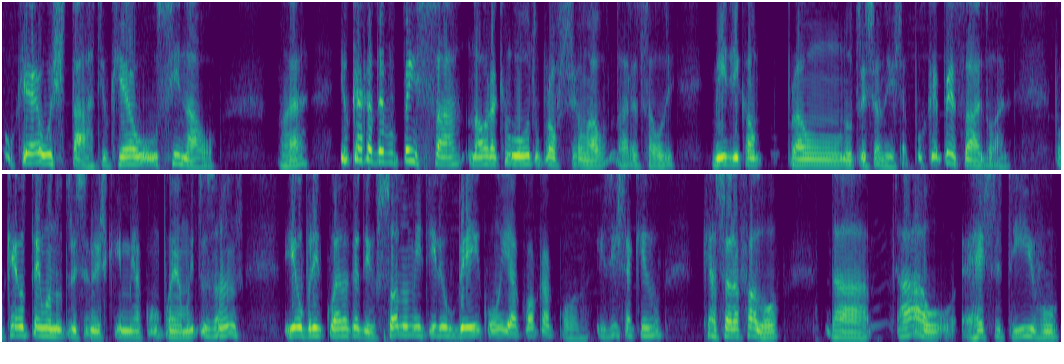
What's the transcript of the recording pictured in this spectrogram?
o, que é o start, o que é o sinal, não é? E o que é que eu devo pensar na hora que um outro profissional da área de saúde me indica para um nutricionista? Por que pensar, Eduardo? Porque eu tenho uma nutricionista que me acompanha há muitos anos e eu brinco com ela que eu digo, só não me tire o bacon e a Coca-Cola. Existe aquilo que a senhora falou, da, ah, é restritivo,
